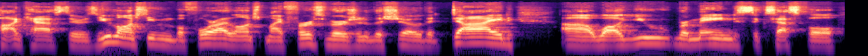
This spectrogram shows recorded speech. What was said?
podcasters. You launched even before I launched my first version of the show that died uh, while you remained successful.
